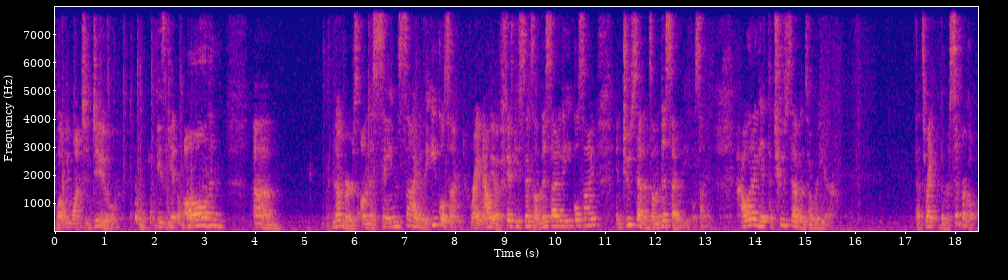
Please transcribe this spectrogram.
what we want to do is get all the um, numbers on the same side of the equal sign. Right now we have a 56 on this side of the equal sign and two sevens on this side of the equal sign. How would I get the two sevens over here? That's right, the reciprocal.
